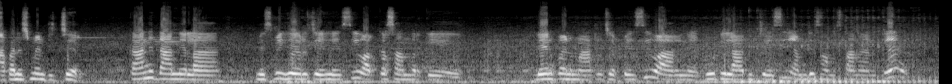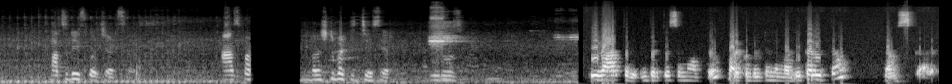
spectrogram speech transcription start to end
ఆ పనిష్మెంట్ ఇచ్చారు. కానీ దాన్ని ఇలా మిస్బిహేవ్ చేసేసి వర్కర్స్ అందరికీ లేనిపోయిన మాటలు చెప్పేసి వాళ్ళని డ్యూటీ లాభించేసి ఎండి సంస్థానానికే పచ్చ తీసుకొచ్చాడు సార్. హాస్పిటల్ భ్రష్టు పట్టించేశారు ఈరోజు ఈ వార్తలు ఇంతటితో సమాప్తం. మరొక బిల్టన్ మళ్ళీ కలుద్దాం. నమస్కారం.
